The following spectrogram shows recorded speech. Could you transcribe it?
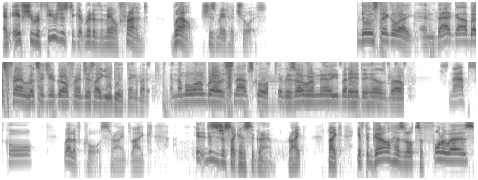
And if she refuses to get rid of the male friend, well, she's made her choice. Dudes think alike, and that guy best friend looks at your girlfriend just like you do. Think about it. And number one, bro, is snap score. If it's over a mil, you better hit the hills, bro. Snap score? Well, of course, right? Like, it, this is just like Instagram, right? Like, if the girl has lots of followers,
